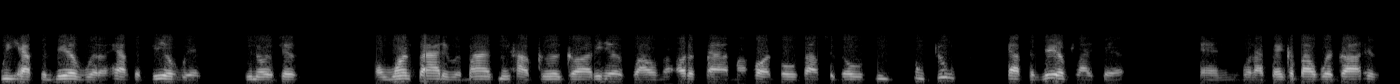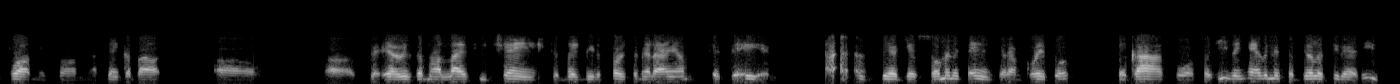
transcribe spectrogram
we have to live with or have to deal with. You know, it just on one side it reminds me how good God is, while on the other side my heart goes out to those who, who do have to live like that. And when I think about where God has brought me from, I think about uh, uh, the areas of my life He changed to make me the person that I am today. And there are just so many things that I'm grateful to God for, for even having this ability that He's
